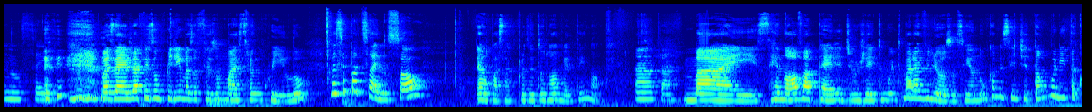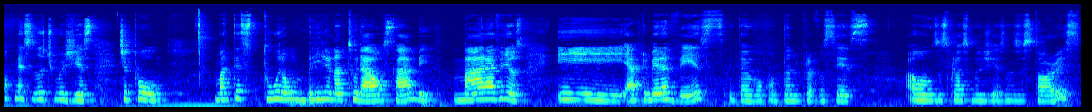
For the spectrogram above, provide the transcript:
Não sei. mas aí eu já fiz um peeling, mas eu fiz um mais tranquilo. Mas você pode sair no sol? É um passaco protetor 99. Ah, tá. Mas renova a pele de um jeito muito maravilhoso, assim. Eu nunca me senti tão bonita quanto nesses últimos dias. Tipo, uma textura, um brilho natural, sabe? Maravilhoso. E é a primeira vez, então eu vou contando pra vocês ao longo dos próximos dias nos stories.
